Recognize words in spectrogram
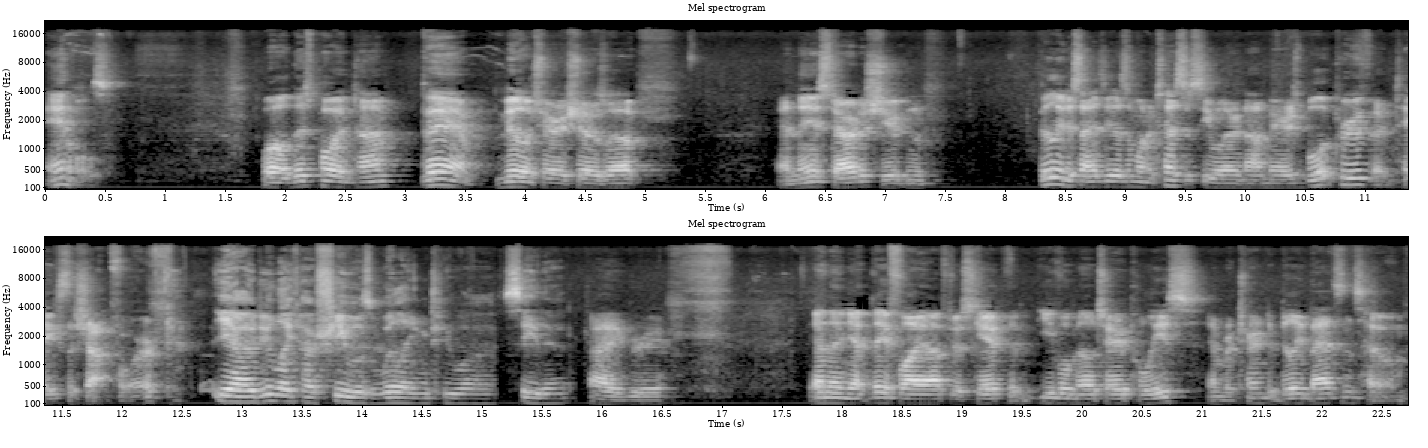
animals. Well, at this point in time, bam, military shows up, and they start a shooting. Billy decides he doesn't want to test to see whether or not Mary's bulletproof and takes the shot for her. Yeah, I do like how she was willing to uh, see that. I agree. And then, yep, they fly off to escape the evil military police and return to Billy Batson's home.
